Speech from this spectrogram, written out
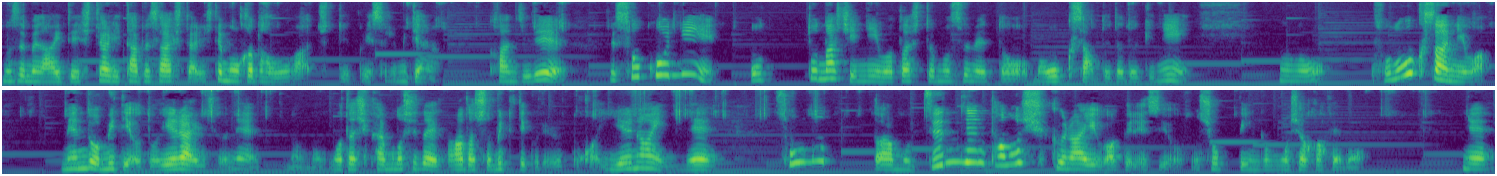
娘の相手したり食べさせたりしてもう片方がちょっとゆっくりするみたいな感じででそこに夫なしに私と娘と、まあ、奥さんといった時にそのその奥さんには面倒見てよと言えないですよね。私買い物してないから私と見ててくれるとか言えないんで、そうなったらもう全然楽しくないわけですよ。ショッピングもおしゃカフェも。で、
